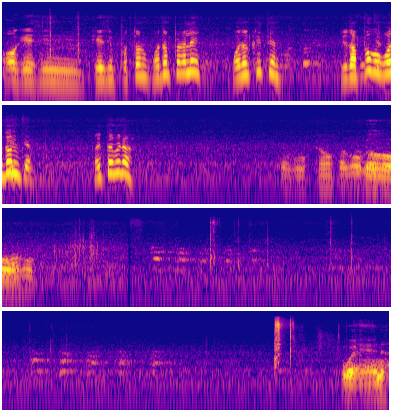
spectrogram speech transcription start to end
Oh, que sin, que sin botón. Botón, pégale. Botón, Cristian. Yo tampoco, botón. Ahí está, mira. Cagó, cagó, Cagó. cagó. Buena.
